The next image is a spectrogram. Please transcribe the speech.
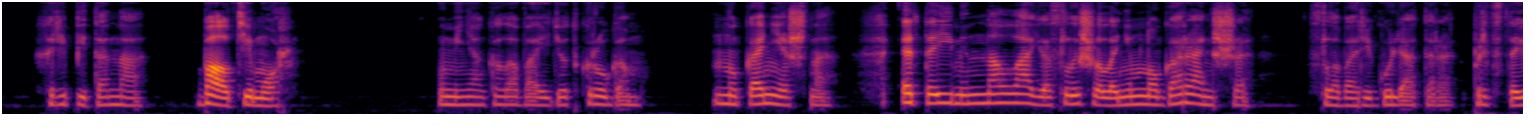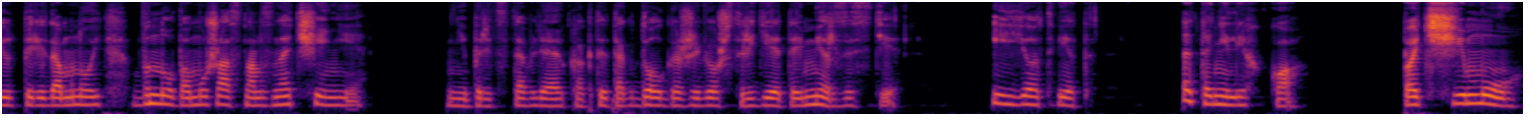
— хрипит она, — «Балтимор». У меня голова идет кругом. Ну, конечно, это именно Ла я слышала немного раньше. Слова регулятора предстают передо мной в новом ужасном значении. Не представляю, как ты так долго живешь среди этой мерзости. И ее ответ — это нелегко. «Почему?»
